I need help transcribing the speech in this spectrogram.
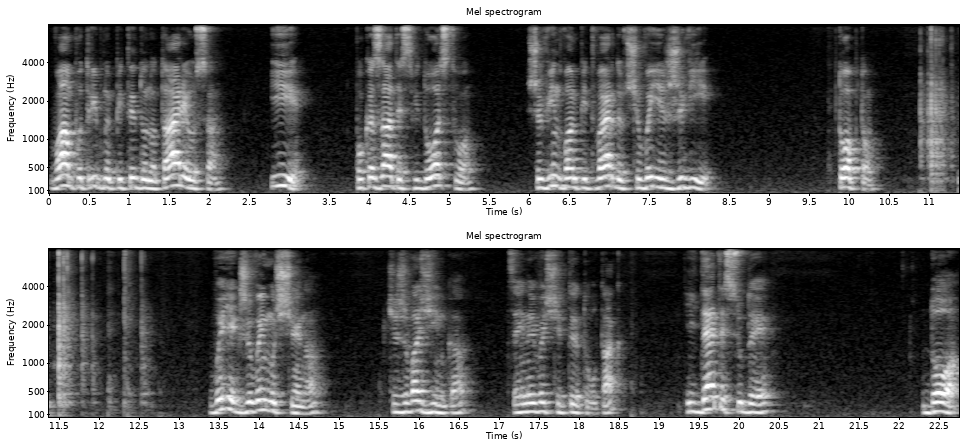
вам потрібно піти до нотаріуса і показати свідоцтво, що він вам підтвердив, що ви є живі. Тобто, ви як живий мужчина чи жива жінка, це і найвищий титул, так? Йдете сюди до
